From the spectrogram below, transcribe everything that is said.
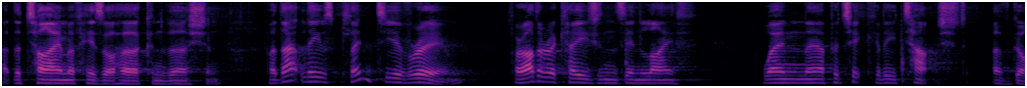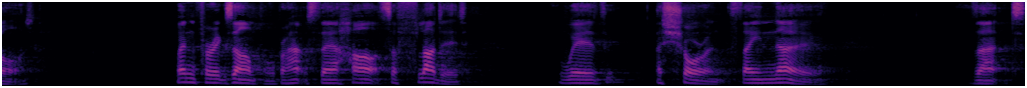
at the time of his or her conversion, but that leaves plenty of room for other occasions in life when they're particularly touched of God. When, for example, perhaps their hearts are flooded with assurance, they know that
